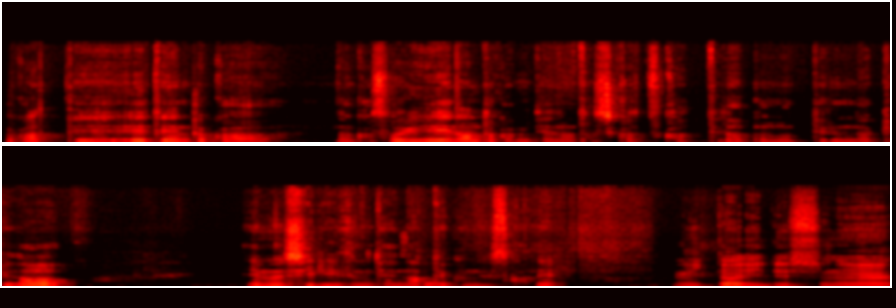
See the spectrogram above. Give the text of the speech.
とかって A 点とか、なんかそういう A なんとかみたいなの確か使ってたと思ってるんだけど、M シリーズみたいになっていくんですかね。みたいですね。な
